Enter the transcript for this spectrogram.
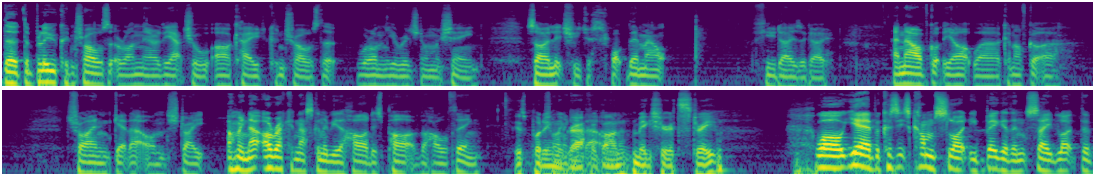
the the blue controls that are on there are the actual arcade controls that were on the original machine. So I literally just swapped them out a few days ago, and now I've got the artwork and I've got to try and get that on straight. I mean, that, I reckon that's going to be the hardest part of the whole thing. Is putting the graphic on, on. make sure it's straight. Well, yeah, because it's come slightly bigger than say like the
